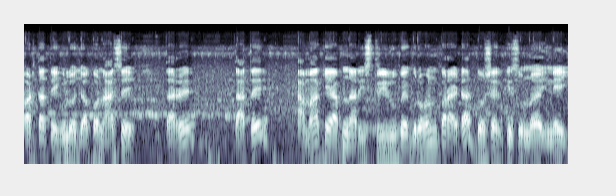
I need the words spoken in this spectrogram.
অর্থাৎ এগুলো যখন আসে, তারে তাতে আমাকে আপনার স্ত্রী রূপে গ্রহণ করা এটা দোষের কিছু নয়, নেই।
